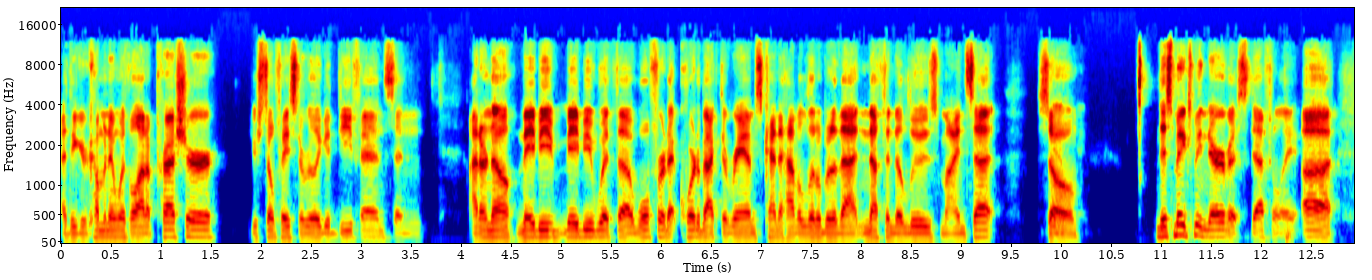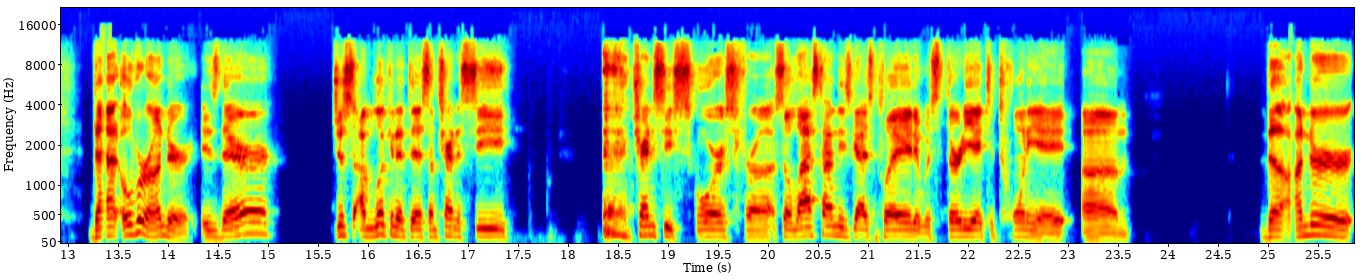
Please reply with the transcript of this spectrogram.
I think you're coming in with a lot of pressure. You're still facing a really good defense, and I don't know. Maybe maybe with uh, Wolford at quarterback, the Rams kind of have a little bit of that nothing to lose mindset. So. This makes me nervous. Definitely. Uh, that over under is there? Just I'm looking at this. I'm trying to see trying to see scores from so last time these guys played it was 38 to 28 um the under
